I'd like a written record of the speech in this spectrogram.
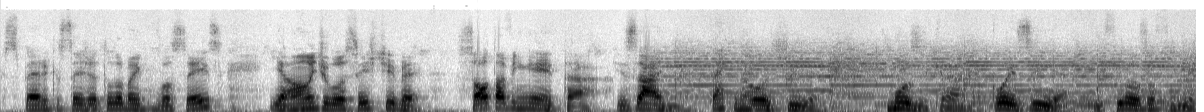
Espero que esteja tudo bem com vocês e aonde você estiver. Solta a vinheta. Design, tecnologia, música, poesia e filosofia.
